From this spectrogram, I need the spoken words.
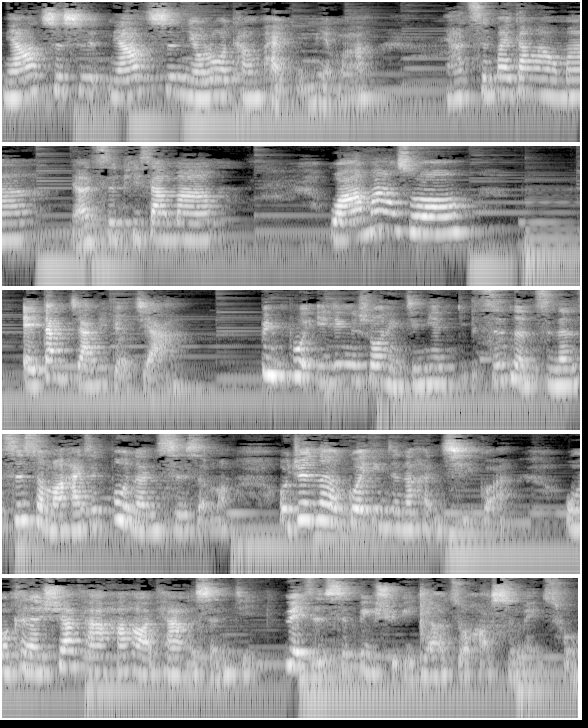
你要吃吃，你要吃牛肉汤排骨面吗？你要吃麦当劳吗？你要吃披萨吗？”我阿妈说。哎，当家你就家，并不一定说你今天只能只能吃什么，还是不能吃什么。我觉得那个规定真的很奇怪。我们可能需要调好好调养身体，月子是必须一定要做好事，没错。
